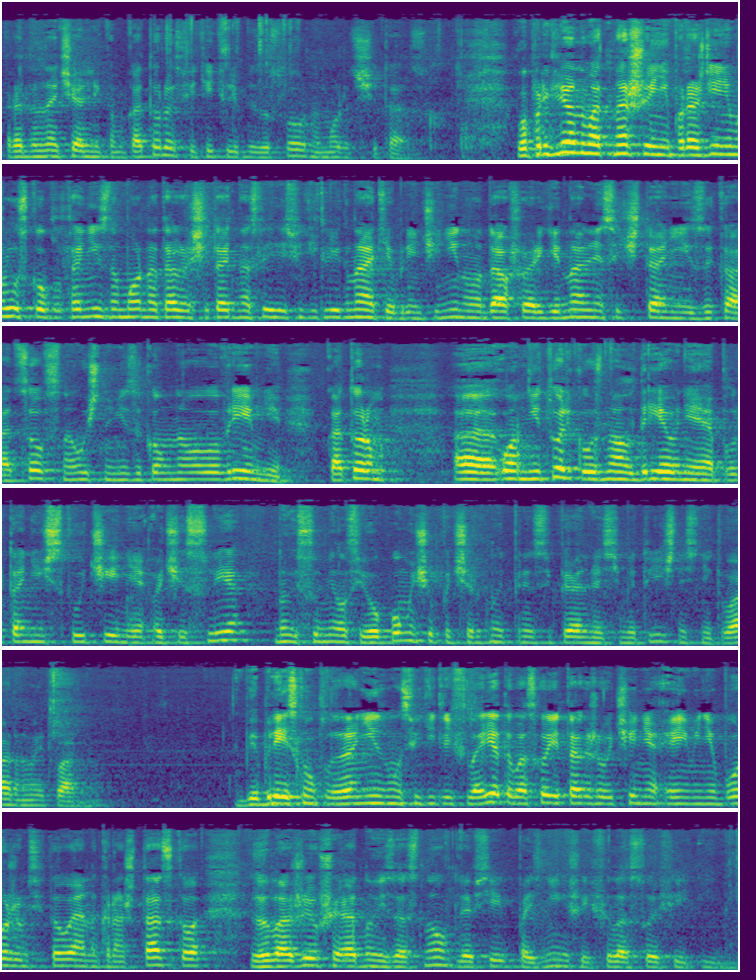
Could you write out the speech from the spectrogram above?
родоначальником которого святитель, безусловно, может считаться. В определенном отношении порождением русского платонизма можно также считать наследие святителя Игнатия Бринчанинова, давшего оригинальное сочетание языка отцов с научным языком нового времени, в котором он не только узнал древнее платоническое учение о числе, но и сумел с его помощью подчеркнуть принципиальную симметричность нетварного и тварного. К библейскому платонизму святителя Филарета восходит также учение о имени Божьем святого Иоанна Кронштадтского, заложившее одну из основ для всей позднейшей философии имени.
